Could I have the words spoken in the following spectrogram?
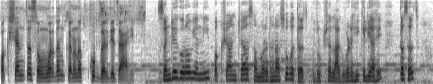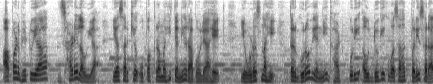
पक्ष्यांचं संवर्धन करणं खूप गरजेचं आहे. संजय गुरव यांनी पक्ष्यांच्या संवर्धनासोबतच वृक्ष लागवडही केली आहे. तसंच आपण भेटूया झाडे लावूया यासारखे उपक्रमही त्यांनी राबवले आहेत. एवढंच नाही तर गुरव यांनी घाटपुरी औद्योगिक वसाहत परिसरात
